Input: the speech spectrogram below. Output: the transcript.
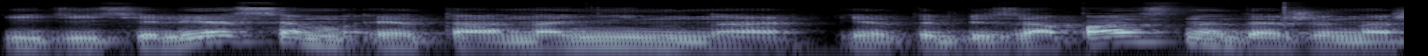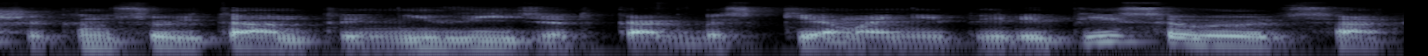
идите лесом, это анонимно, это безопасно, даже наши консультанты не видят, как бы с кем они переписываются.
